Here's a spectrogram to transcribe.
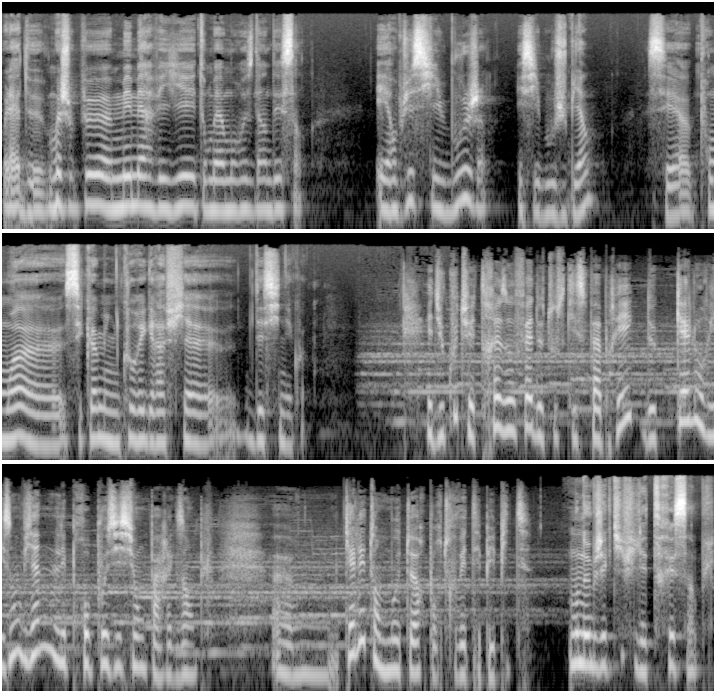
voilà, de moi je peux m'émerveiller et tomber amoureuse d'un dessin. Et en plus s'il bouge et s'il bouge bien, c'est euh, pour moi euh, c'est comme une chorégraphie euh, dessinée, quoi. Et du coup, tu es très au fait de tout ce qui se fabrique. De quel horizon viennent les propositions, par exemple? Quel est ton moteur pour trouver tes pépites? Mon objectif, il est très simple.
